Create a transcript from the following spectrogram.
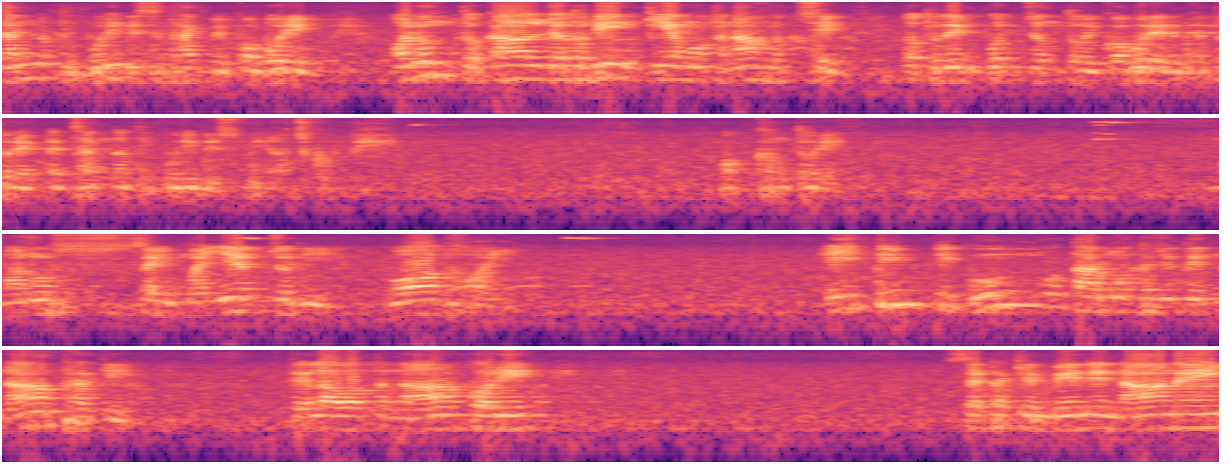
জান্নাতি পরিবেশে থাকবে কবরে। অনন্তকাল যতদিন কিয়ামত না হচ্ছে, ততদিন পর্যন্ত ওই কবরের ভেতরে একটা জান্নাতি পরিবেশ বিরাজ করবে। পক্ষান্তরে মানুষ সেই মাইয়ের যদি বধ হয়, এই তিনটি গুণ তার মধ্যে যদি না থাকে, তেলাওয়াত না করে, সেটাকে মেনে না নেয়,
